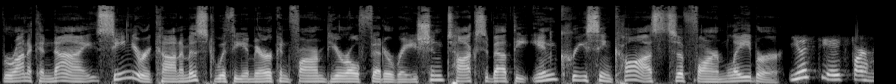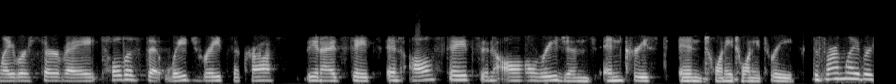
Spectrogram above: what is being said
Veronica Nigh, senior economist with the American Farm Bureau Federation, talks about the increasing costs of farm labor. USDA's farm labor survey told us that wage rates across the United States in all states and all regions increased in 2023. The Farm Labor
